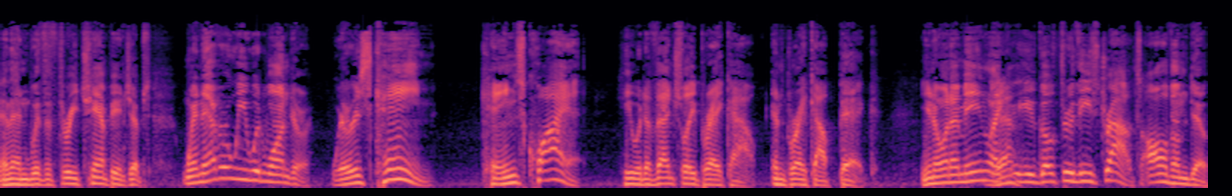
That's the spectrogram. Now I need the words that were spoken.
and then with the three championships. Whenever we would wonder, where is Kane? Kane's quiet. He would eventually break out and break out big. You know what I mean? Like Yeah. you go through these droughts. All of them do.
